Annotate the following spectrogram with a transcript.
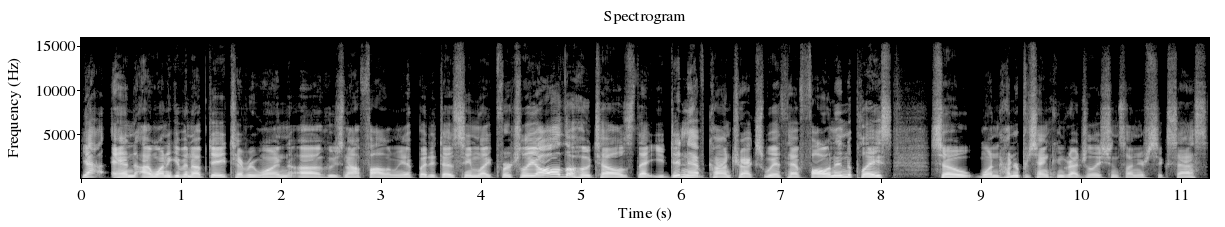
Yeah, and I want to give an update to everyone uh, who's not following it, but it does seem like virtually all the hotels that you didn't have contracts with have fallen into place. So 100% congratulations on your success.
